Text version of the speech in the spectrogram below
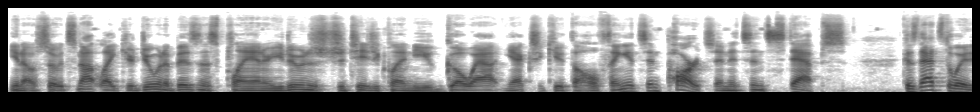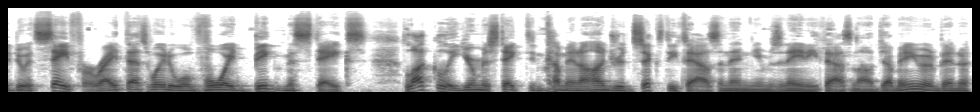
You know, so it's not like you're doing a business plan or you're doing a strategic plan. You go out and you execute the whole thing. It's in parts and it's in steps because that's the way to do it safer, right? That's the way to avoid big mistakes. Luckily, your mistake didn't come in 160,000 and it was an $80,000 job. It would have been a,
